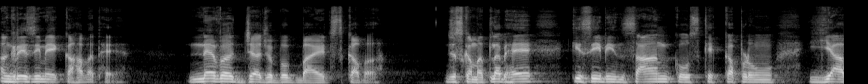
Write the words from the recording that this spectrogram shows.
अंग्रेज़ी में एक कहावत है नेवर जज a book by its cover जिसका मतलब है, किसी भी इंसान को उसके कपड़ों या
